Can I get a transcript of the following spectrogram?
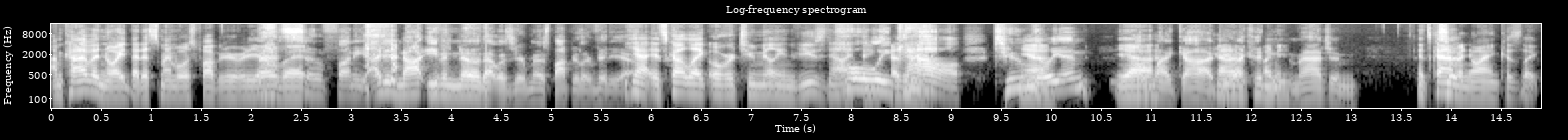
I'm kind of annoyed that it's my most popular video, That's but so funny. I did not even know that was your most popular video. yeah, it's got like over two million views now. I think, Holy it? cow. Two Yeah. million? Oh yeah, Oh my god, dude. I couldn't funny. imagine. it's kind So- of annoying because like,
